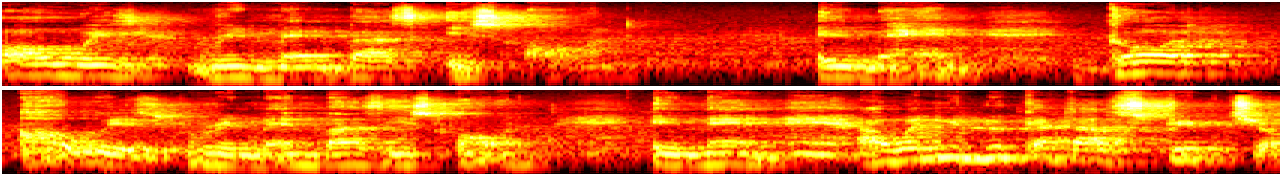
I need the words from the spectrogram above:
always remembers his own. Amen. God always remembers his own. Amen. And when you look at that scripture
